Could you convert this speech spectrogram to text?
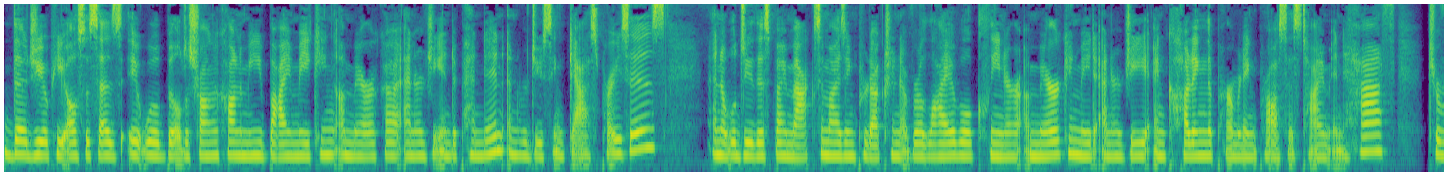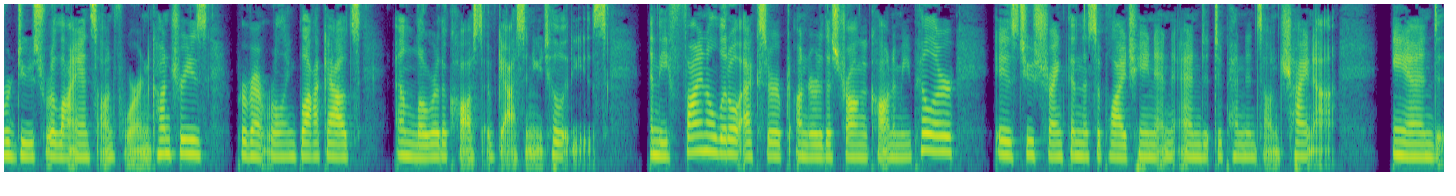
The GOP also says it will build a strong economy by making America energy independent and reducing gas prices. And it will do this by maximizing production of reliable, cleaner, American made energy and cutting the permitting process time in half to reduce reliance on foreign countries, prevent rolling blackouts, and lower the cost of gas and utilities. And the final little excerpt under the strong economy pillar is to strengthen the supply chain and end dependence on China. And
